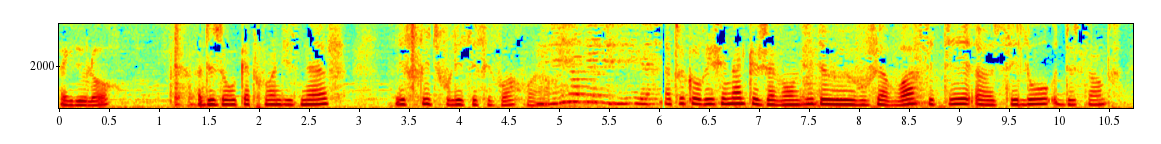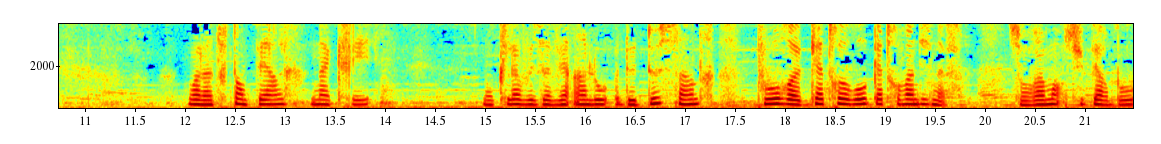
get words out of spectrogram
avec de l'or à 2,99€. Les flûtes, je vous les ai fait voir. Voilà. Un truc original que j'avais envie de vous faire voir, c'était euh, ces lots de cintres. Voilà, tout en perles nacrées. Donc là, vous avez un lot de deux cintres pour 4,99€. Ils sont vraiment super beaux.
